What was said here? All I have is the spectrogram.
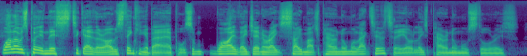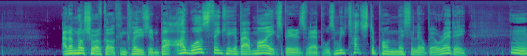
while I was putting this together, I was thinking about airports and why they generate so much paranormal activity, or at least paranormal stories. And I'm not sure I've got a conclusion, but I was thinking about my experience of airports, and we've touched upon this a little bit already. Hmm.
